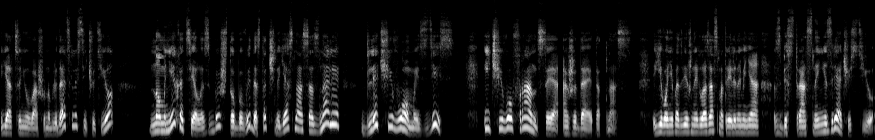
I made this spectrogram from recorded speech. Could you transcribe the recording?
я ценю вашу наблюдательность и чутье, но мне хотелось бы, чтобы вы достаточно ясно осознали, для чего мы здесь и чего Франция ожидает от нас». Его неподвижные глаза смотрели на меня с бесстрастной незрячестью.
